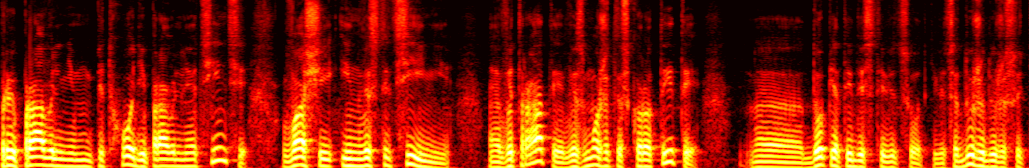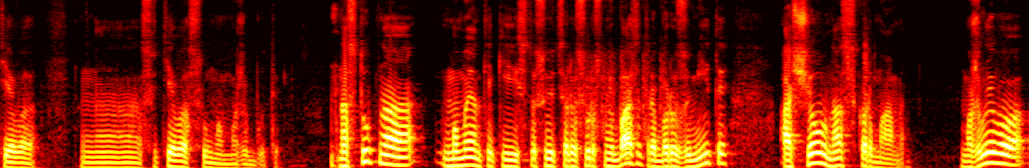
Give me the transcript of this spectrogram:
при правильному підході, правильній оцінці, ваші інвестиційні е, витрати ви зможете скоротити е, до 50%. І це дуже-дуже суттєва, е, суттєва сума може бути. Наступний момент, який стосується ресурсної бази, треба розуміти, а що у нас з кормами. Можливо,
